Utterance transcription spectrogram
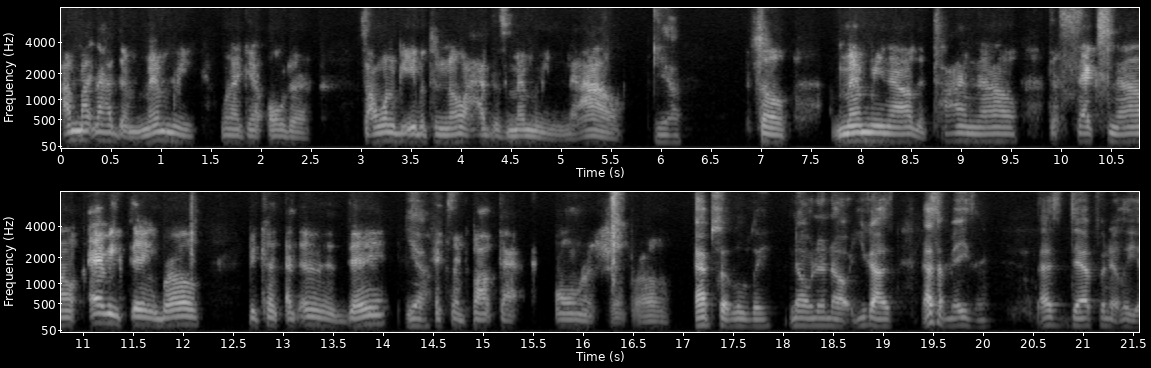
I might not have the memory when I get older. So I want to be able to know I have this memory now. Yeah. So memory now, the time now, the sex now, everything, bro. Because at the end of the day, Yeah. it's about that ownership, bro. Absolutely. No, no, no. You guys, that's amazing. That's definitely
